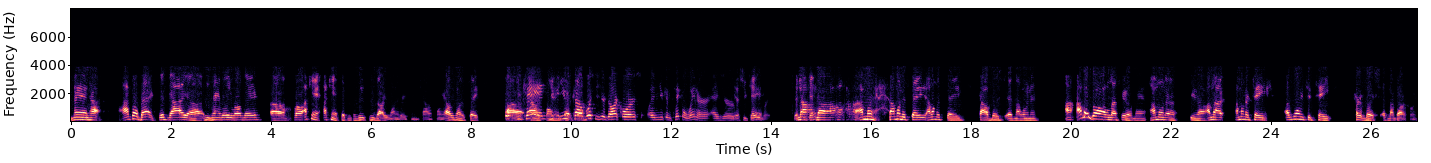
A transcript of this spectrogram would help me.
man, I, I go back. This guy, uh, he ran really well there. Uh, well, I can't, I can't pick him because he, he's already won a race in California. I was going to say, Well, uh, you can. Alex You can use Kyle uh, Busch as your dark horse, and you can pick a winner as your Yes, you can. favorite. Yes, no, you can. no, I- I'm gonna, I'm gonna stay, I'm gonna stay Kyle Busch as my winner. I, I'm gonna go out in left field, man. I'm gonna, you know, I'm not, I'm gonna take, I'm going to take Kurt Busch as my dark horse.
